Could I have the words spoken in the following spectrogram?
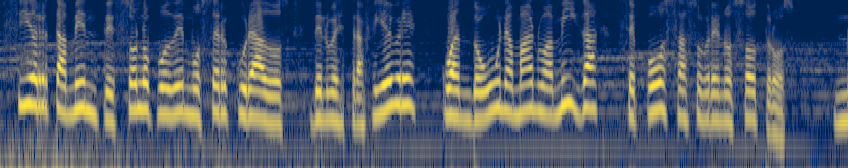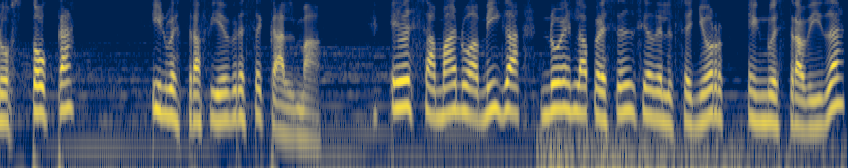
Ciertamente solo podemos ser curados de nuestra fiebre cuando una mano amiga se posa sobre nosotros, nos toca y nuestra fiebre se calma. ¿Esa mano amiga no es la presencia del Señor en nuestra vida?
